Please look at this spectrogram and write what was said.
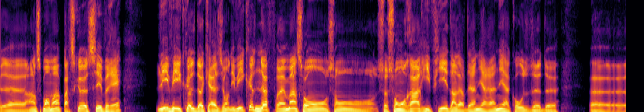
euh, en ce moment parce que c'est vrai, les véhicules d'occasion. Les véhicules neufs, vraiment, sont, sont, se sont rarifiés dans la dernière année à cause de, de, euh,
